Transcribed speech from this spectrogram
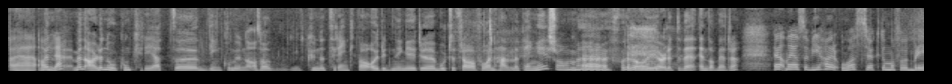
eh, Men, alle. men er det noe konkret eh, din kommune altså, kunne trengt av ordninger, eh, bortsett fra å få en haug med penger, som, for å gjøre dette enda bedre? Ja, nei, altså, vi har òg søkt om å få bli,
